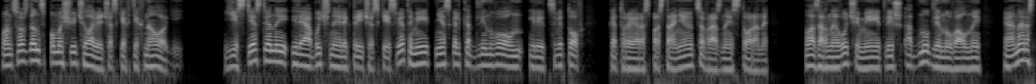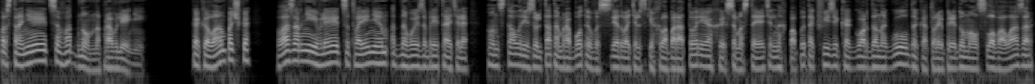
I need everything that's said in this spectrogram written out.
он создан с помощью человеческих технологий. Естественный или обычный электрический свет имеет несколько длин волн или цветов, которые распространяются в разные стороны. Лазерный луч имеет лишь одну длину волны, и она распространяется в одном направлении. Как и лампочка, Лазер не является творением одного изобретателя. Он стал результатом работы в исследовательских лабораториях и самостоятельных попыток физика Гордона Гулда, который придумал слово «лазер»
